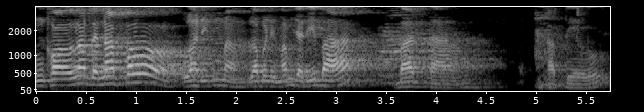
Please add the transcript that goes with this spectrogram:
engkolna teh napel. Ulah di imam lamun imam jadi ba batal. Katilu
